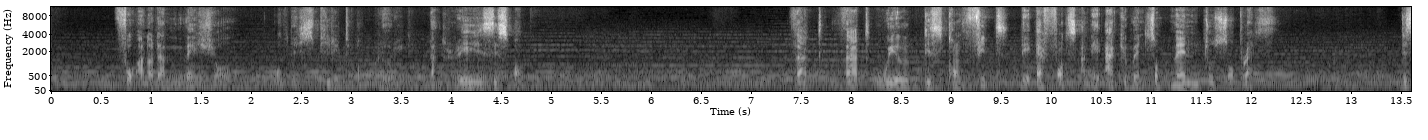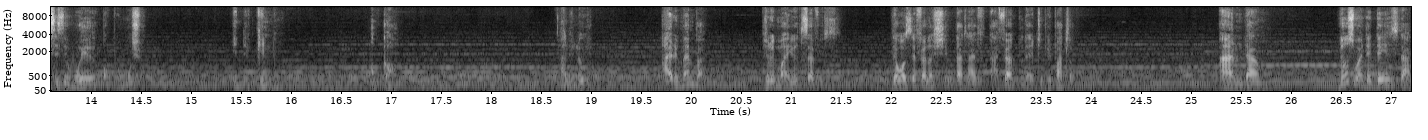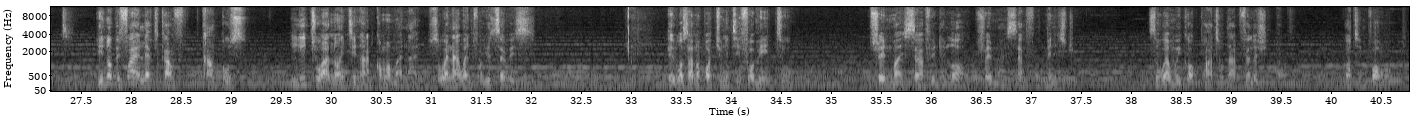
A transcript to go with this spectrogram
for another measure of the spirit of glory that raises up that that will discomfit the efforts and the arguments of men to suppress this is a way of promotion in the kingdom of god hallelujah i remember during my youth service there was a fellowship that i, I felt led to be part of and um, those were the days that you know before i left camp- campus little anointing had come on my life so when i went for youth service it was an opportunity for me to train myself in the Lord, train myself for ministry. So when we got part of that fellowship, I got involved.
